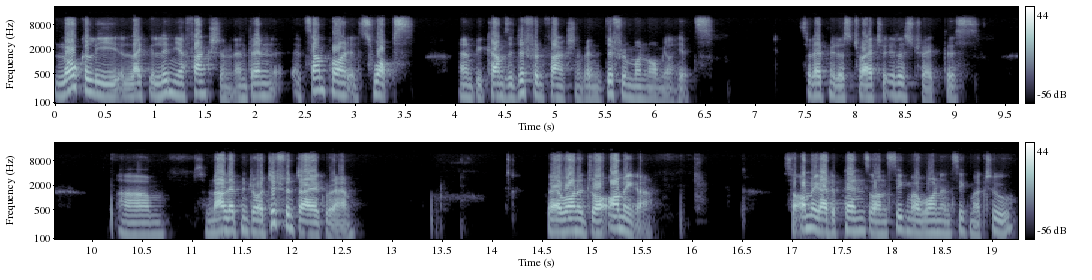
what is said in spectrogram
locally like a linear function. And then at some point it swaps and becomes a different function when a different monomial hits. So let me just try to illustrate this. Um, so now let me draw a different diagram where I want to draw omega. So omega depends on sigma 1 and sigma 2.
